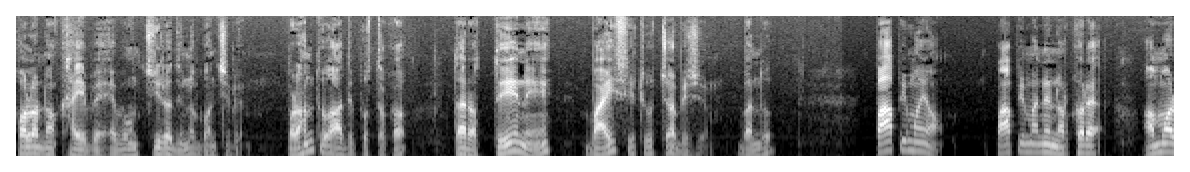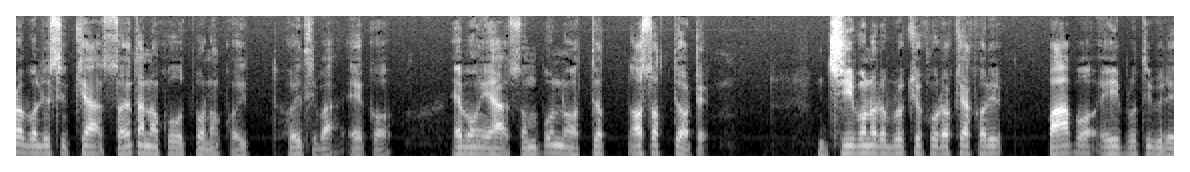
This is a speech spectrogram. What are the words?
ଫଳ ନ ଖାଇବେ ଏବଂ ଚିରଦିନ ବଞ୍ଚିବେ। ପଢ଼ନ୍ତୁ ଆଦି ପୁସ୍ତକ ତାର ତିନି ବାଇଶ ଟୁ ଚବିଶ। ବନ୍ଧୁ ପାପିମୟ ପାପୀମାନେ ନର୍କରେ ଅମର ବୋଲି ଶିକ୍ଷା ସଚେତନକୁ ଉତ୍ପନ୍ନ ହୋଇଥିବା ଏକ ଏବଂ ଏହା ସମ୍ପୂର୍ଣ୍ଣ ଅସତ୍ୟ ଅଟେ। ଜୀବନର ବୃକ୍ଷକୁ ରକ୍ଷା କରି ପାପ ଏହି ପୃଥିବୀରେ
